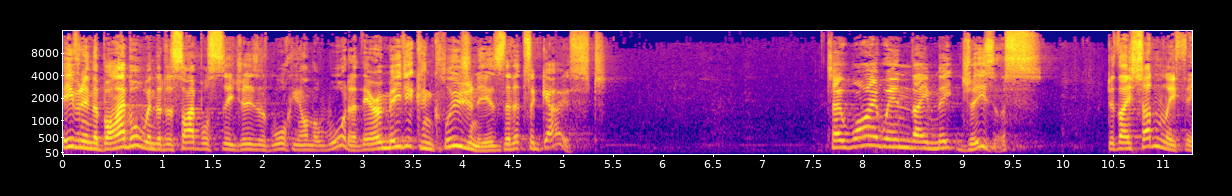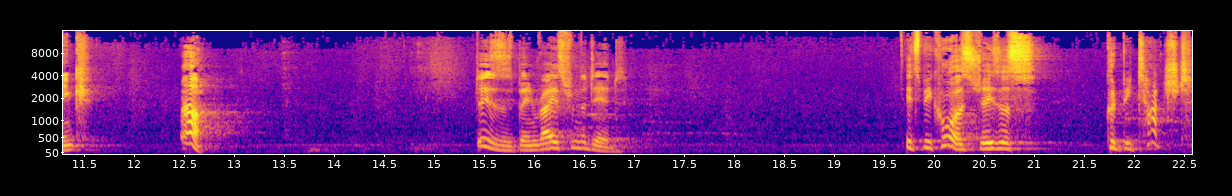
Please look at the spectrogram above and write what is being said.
Even in the Bible, when the disciples see Jesus walking on the water, their immediate conclusion is that it's a ghost. So, why, when they meet Jesus, do they suddenly think, oh, Jesus has been raised from the dead? It's because Jesus could be touched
